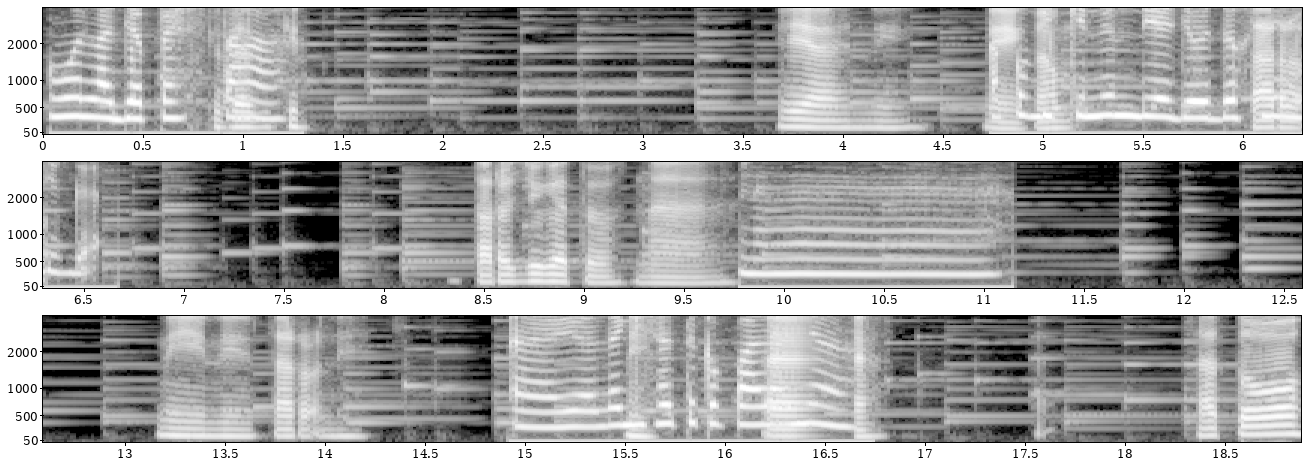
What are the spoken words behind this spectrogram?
Oh, lagi Kita pesta. bikin. Iya, nih. Nih, Aku kamu bikinin dia jodohnya taruh. juga. taruh juga tuh. Nah, Nah, nih, nih, taruh nih. ayo lagi Nih. satu kepalanya. Eh, eh. Satu,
